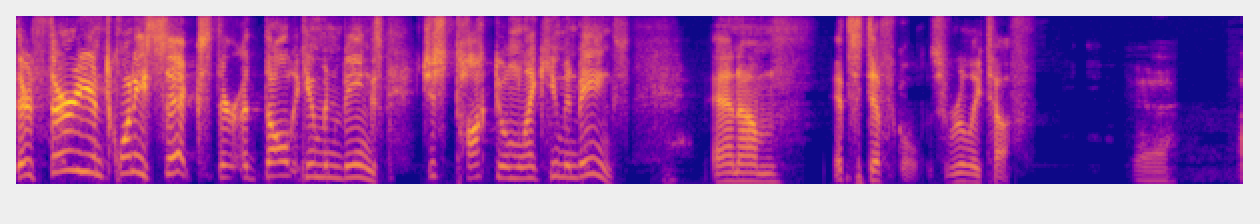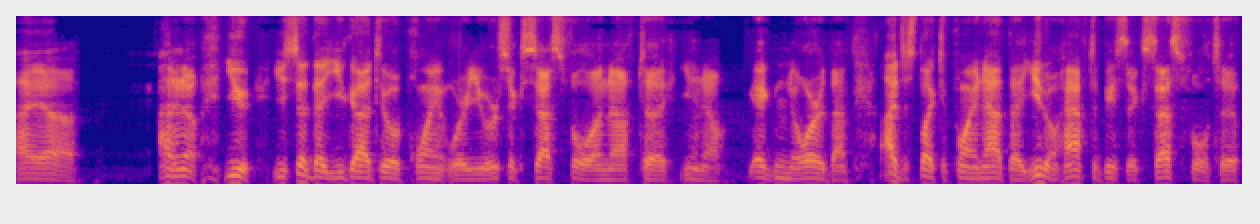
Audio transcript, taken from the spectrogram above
They're 30 and 26. They're adult human beings. Just talk to them like human beings. And um it's difficult. It's really tough. Yeah. I uh I don't know. You you said that you got to a point where you were successful enough to, you know, ignore them. I just like to point out that you don't have to be successful to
